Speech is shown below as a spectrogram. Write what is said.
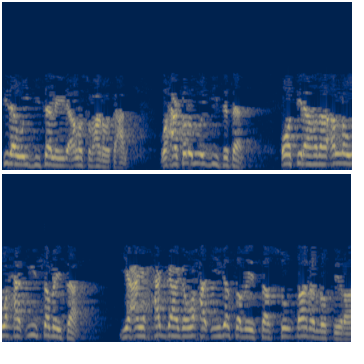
Sidaa weydiisaa la yidhi alla subxaana watacaala waxaa kalood weydiisataa oo tidhaahdaa allow waxaad ii samaysaa. Yacni xaggaaga waxaad iiga samaysaa suldaana nasiira.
